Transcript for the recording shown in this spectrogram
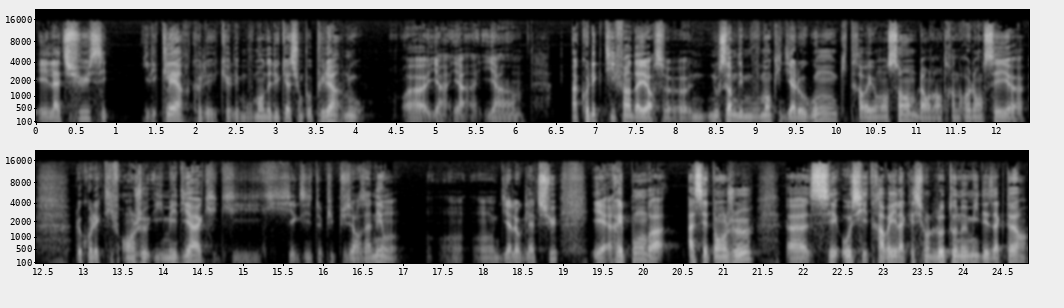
Et là-dessus, c'est il est clair que les, mouvements d'éducation populaire, nous, il y, a, un, collectif hein, d'ailleurs. Euh, nous sommes des mouvements qui dialoguons, qui travaillons ensemble. Là, on est en train de relancer euh, le collectif Enjeu immédiat qui, existe depuis plusieurs années. On, dialogue là-dessus. Et répondre à cet enjeu, euh, c'est aussi travailler la question de l'autonomie des acteurs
